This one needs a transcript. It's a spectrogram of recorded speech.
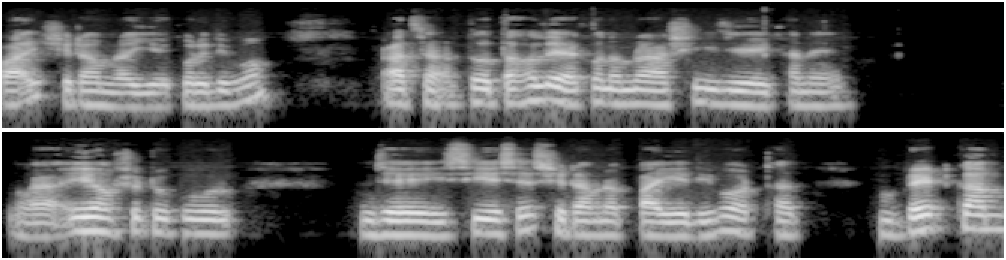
পাই, সেটা আমরা ইয়ে করে দিব। আচ্ছা তো তাহলে এখন আমরা আসি যে এখানে এই অংশটুকুর যে সিএসএস সেটা আমরা পাইয়ে দিব। অর্থাৎ ব্রেড কাম্প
